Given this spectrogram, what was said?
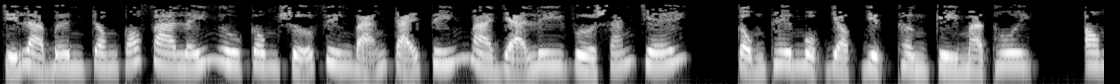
chỉ là bên trong có pha lấy ngưu công sữa phiên bản cải tiến mà dạ ly vừa sáng chế, cộng thêm một giọt dịch thần kỳ mà thôi. Ông,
